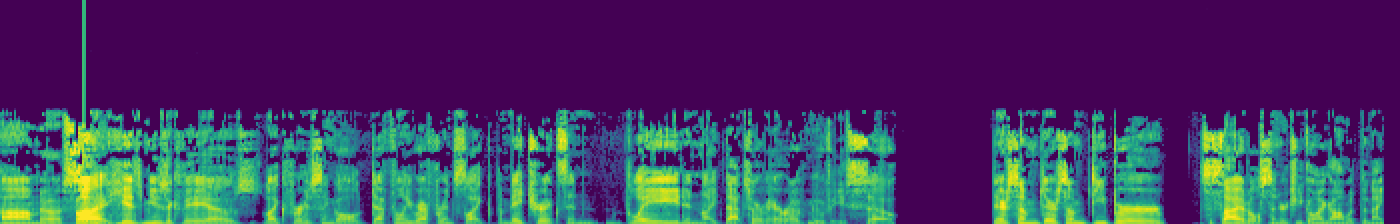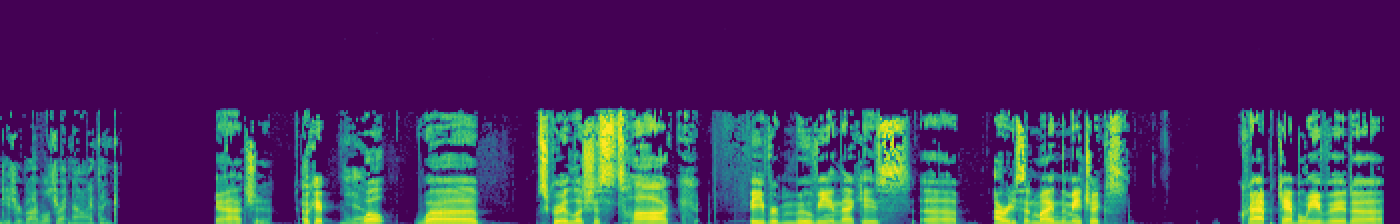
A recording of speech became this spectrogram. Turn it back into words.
Um, Uh, so- but his music videos, like for his single, definitely reference like The Matrix and Blade and like that sort of era of movies. So there's some there's some deeper societal synergy going on with the '90s revivals right now. I think. Gotcha. Okay. Yeah. Well, uh, screw it. Let's just talk favorite movie in that case. Uh, I already said mine, The Matrix. Crap, can't believe it. Uh,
